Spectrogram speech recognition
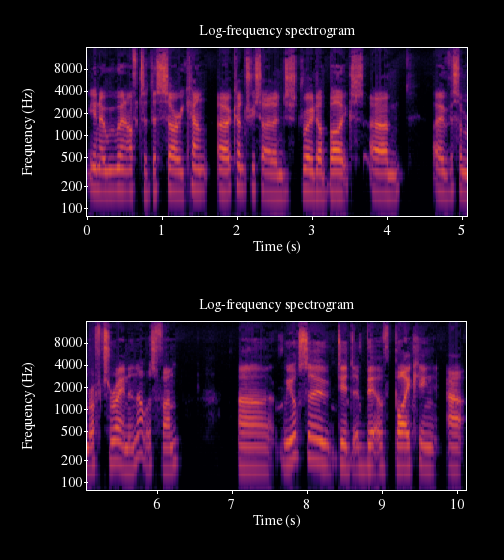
you know we went off to the Surrey count, uh, countryside and just rode our bikes um over some rough terrain and that was fun. Uh, we also did a bit of biking at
